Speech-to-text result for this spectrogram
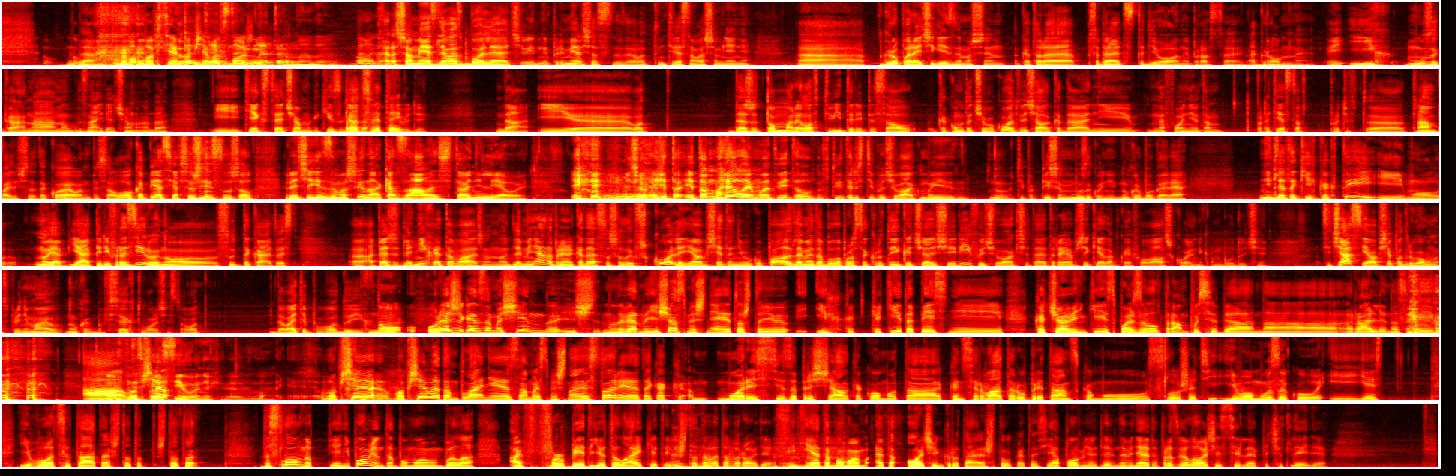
ну, да. во, во всех вообще возможных. Да, да. Хорошо, у меня есть для вас более очевидный пример, сейчас вот интересно ваше мнение. А, группа Rage Against the Machine, которая собирает стадионы просто огромные, и, и их музыка, она, ну, вы знаете, о чем она, да? И тексты о чем, и каких взглядов эти люди. Да, и э, вот даже Том Морелло в Твиттере писал какому-то чуваку, отвечал, когда они на фоне там протестов против э, Трампа или что такое, он писал, о, капец, я всю жизнь слушал речи из за машины, а оказалось, что они левые. И Том Морелло ему ответил в Твиттере, типа, чувак, мы, ну, типа, пишем музыку, ну, грубо говоря, не для таких, как ты, и, мол, ну, я, я перефразирую, но суть такая, то есть опять же, для них это важно. Но для меня, например, когда я слушал их в школе, я вообще это не выкупал. Для меня это было просто крутые качающие рифы, чувак читает рэпчик, я там кайфовал школьником, будучи. Сейчас я вообще по-другому воспринимаю, ну, как бы все их творчество. Вот давайте по поводу их. Ну, у Rage Against the Machine, э, ну, наверное, еще смешнее то, что их какие-то песни кочевенькие использовал Трамп у себя на ралли на своих. А вообще... спросил у них, Вообще, вообще в этом плане самая смешная история это как Морриси запрещал какому-то консерватору британскому слушать его музыку, и есть его цитата, что-то, что-то дословно, я не помню, там, по-моему, было I forbid you to like it или что-то в этом роде. И это, по-моему, это очень крутая штука. То есть я помню, для, на меня это произвело очень сильное впечатление.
